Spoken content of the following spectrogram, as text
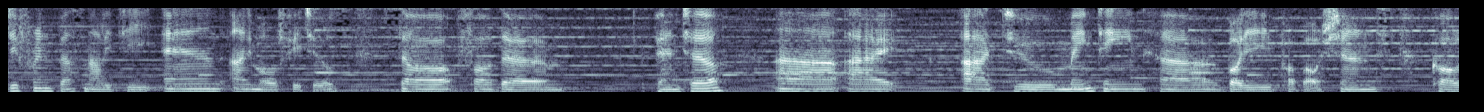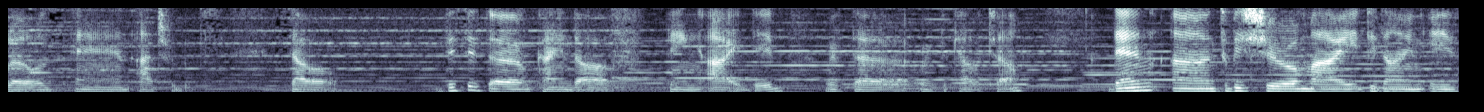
different personality and animal features. So for the painter, uh, I uh, to maintain her body proportions, colors, and attributes. So this is the kind of thing I did with the with the character. Then uh, to be sure my design is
